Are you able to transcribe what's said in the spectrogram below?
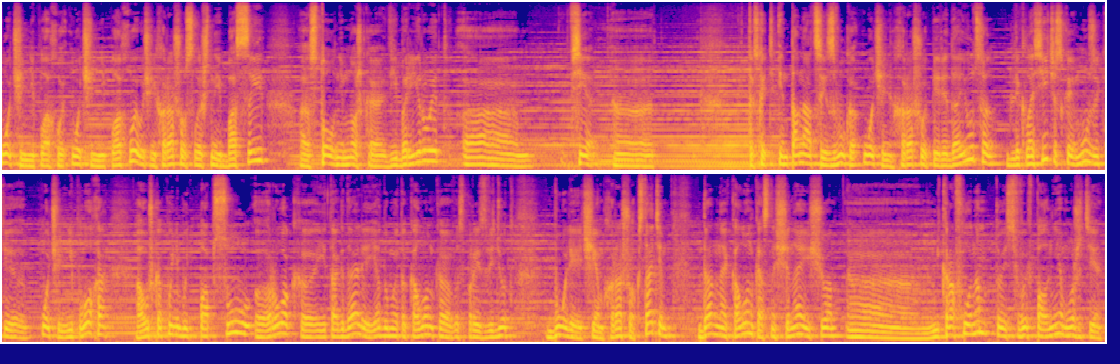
очень неплохой, очень неплохой, очень хорошо слышны басы, стол немножко вибрирует, все так сказать, интонации звука очень хорошо передаются. Для классической музыки очень неплохо. А уж какую-нибудь попсу, э, рок э, и так далее, я думаю, эта колонка воспроизведет более чем хорошо. Кстати, данная колонка оснащена еще э, микрофоном, то есть вы вполне можете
